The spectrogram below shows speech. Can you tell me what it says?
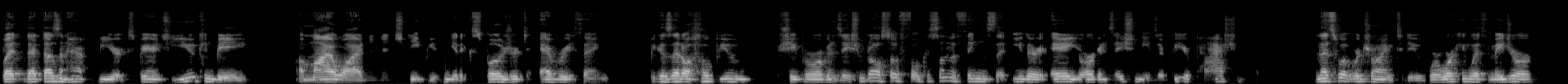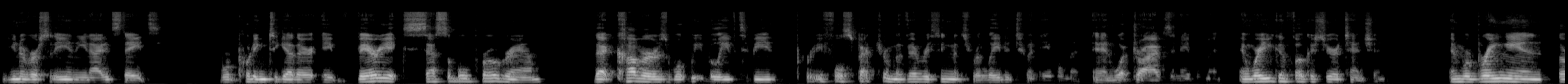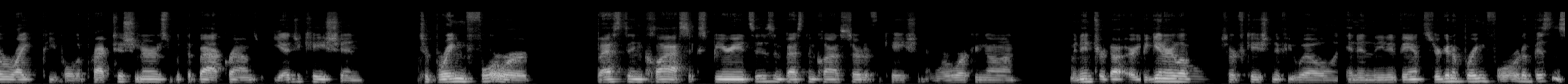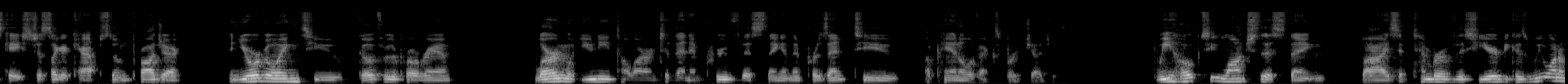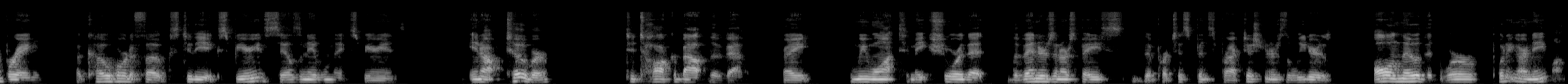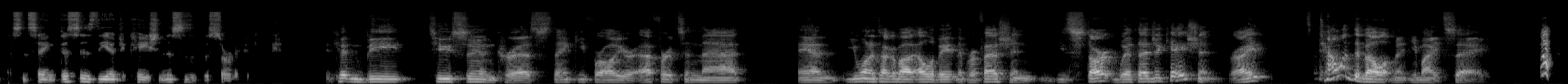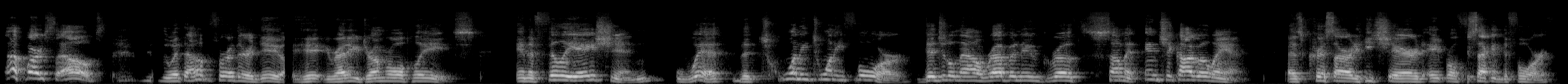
But that doesn't have to be your experience. You can be a mile wide and an inch deep. You can get exposure to everything because that'll help you shape your organization, but also focus on the things that either A, your organization needs, or B, your passion. And that's what we're trying to do. We're working with major university in the United States. We're putting together a very accessible program that covers what we believe to be pretty full spectrum of everything that's related to enablement and what drives enablement and where you can focus your attention and we're bringing in the right people, the practitioners with the backgrounds, with the education to bring forward best in class experiences and best in class certification. And we're working on an introductory beginner level certification, if you will. And in the advanced, you're going to bring forward a business case, just like a capstone project. And you're going to go through the program, learn what you need to learn to then improve this thing and then present to a panel of expert judges we hope to launch this thing by September of this year because we want to bring a cohort of folks to the experience, sales enablement experience in October to talk about the value, right? We want to make sure that the vendors in our space, the participants, practitioners, the leaders all know that we're putting our name on this and saying this is the education, this is the certification. It couldn't be too soon, Chris. Thank you for all your efforts in that and you want to talk about elevating the profession, you start with education, right? Talent development, you might say, of ourselves. Without further ado, you ready? Drum roll, please. In affiliation with the 2024 Digital Now Revenue Growth Summit in Chicagoland, as Chris already shared, April 2nd to 4th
